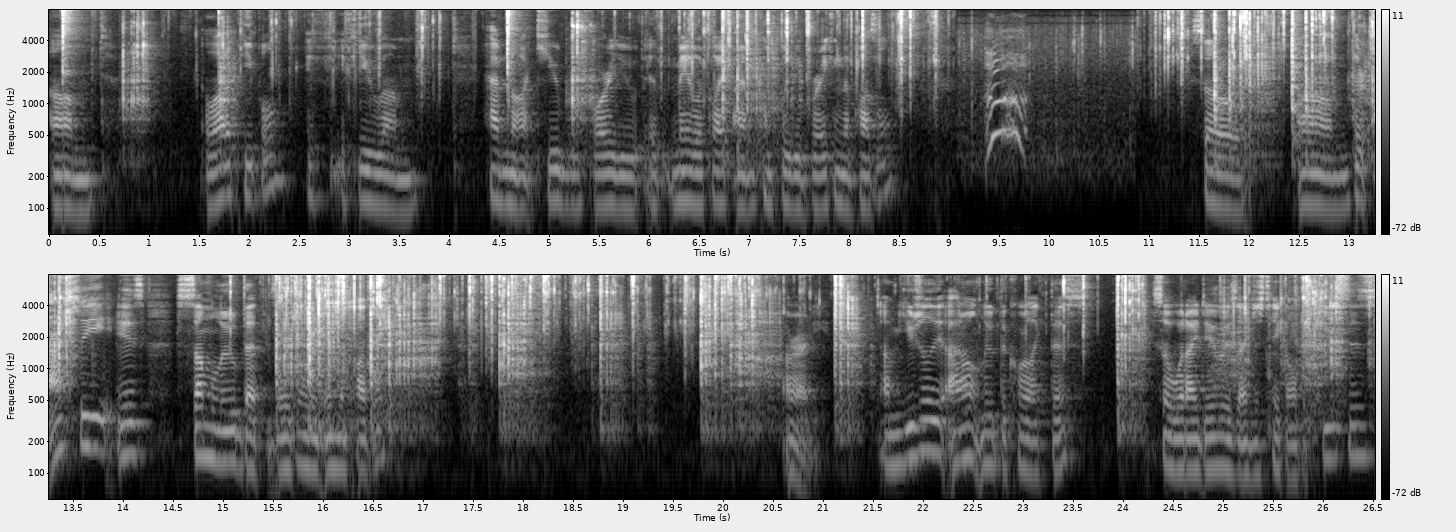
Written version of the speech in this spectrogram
Um, a lot of people, if, if you um, have not cubed before, you it may look like I'm completely breaking the puzzle. So um, there actually is some lube that's originally in the puzzle. Alrighty. Um, usually I don't lube the core like this. So what I do is I just take all the pieces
